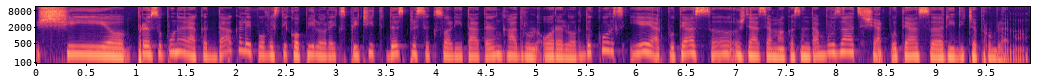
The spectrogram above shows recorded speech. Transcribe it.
și uh, presupunerea că dacă le-ai povesti copiilor explicit despre sexualitate în cadrul orelor de curs, ei ar putea să își dea seama că sunt abuzați și ar putea să ridice problema.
